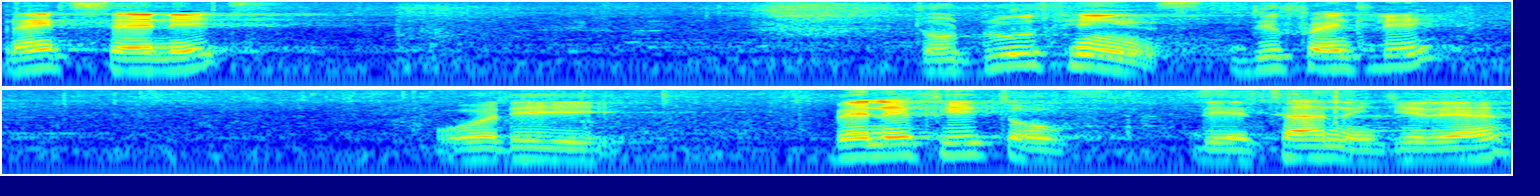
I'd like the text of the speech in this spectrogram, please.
Ninth Senate to do things differently for the benefit of the entire Nigeria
